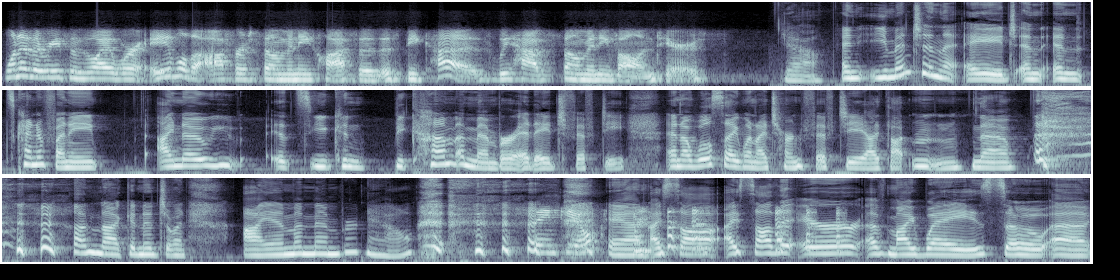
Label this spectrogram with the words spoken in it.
one of the reasons why we're able to offer so many classes is because we have so many volunteers. Yeah. And you mentioned the age, and, and it's kind of funny. I know you it's you can become a member at age 50. And I will say when I turned 50, I thought, no. I'm not going to join. I am a member now. Thank you. and I saw I saw the error of my ways. So uh,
